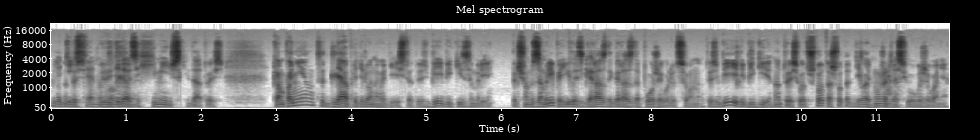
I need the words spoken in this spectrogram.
Для ну, действия. То есть, выделяется химический, да, то есть компонент для определенного действия. То есть бей, беги, замри. Причем замри появилась гораздо-гораздо позже эволюционно. То есть бей или беги. Ну, то есть вот что-то, что-то делать нужно для своего выживания.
